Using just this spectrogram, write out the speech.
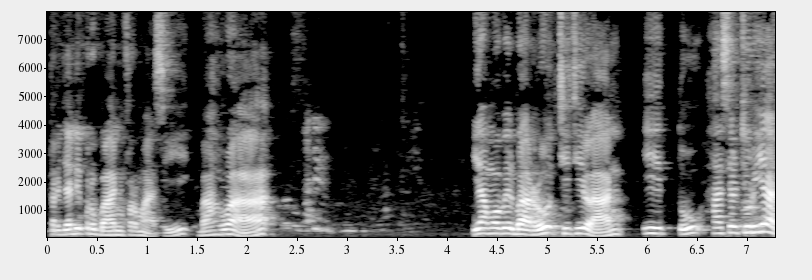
terjadi perubahan informasi bahwa yang mobil baru cicilan itu hasil curian.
